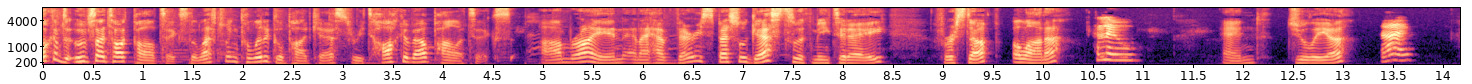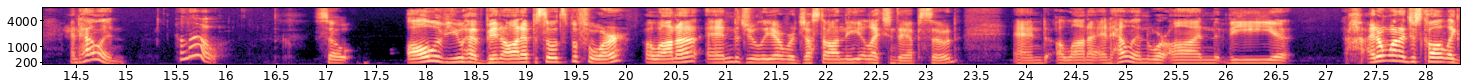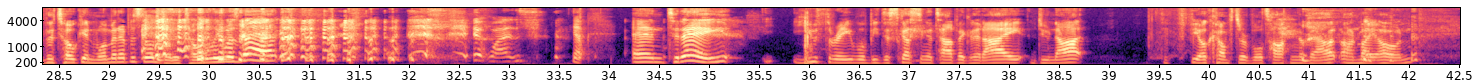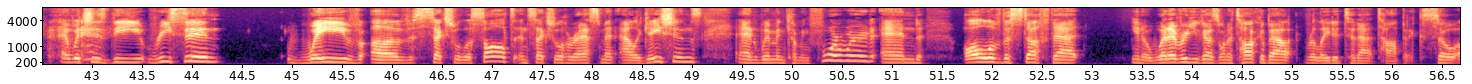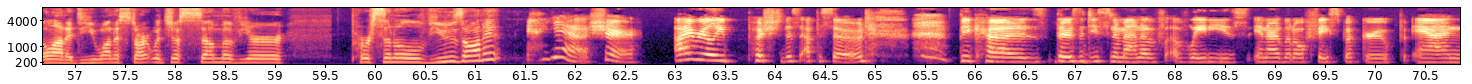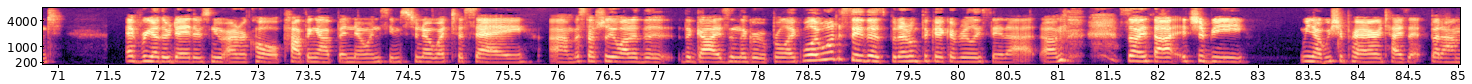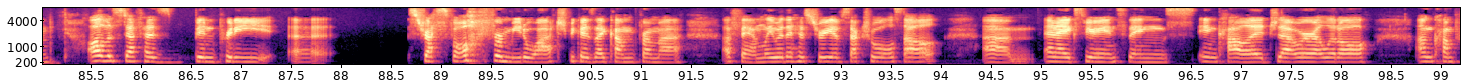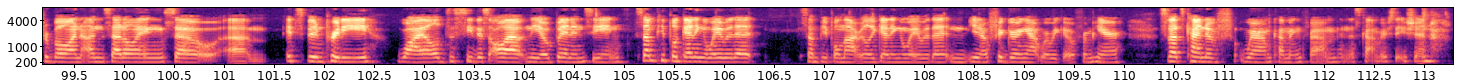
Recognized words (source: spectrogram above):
Welcome to Oops I Talk Politics, the left wing political podcast where we talk about politics. I'm Ryan, and I have very special guests with me today. First up, Alana. Hello. And Julia. Hi. And Helen. Hello. So, all of you have been on episodes before. Alana and Julia were just on the Election Day episode, and Alana and Helen were on the I don't want to just call it like the token woman episode, but it totally was that. it was. Yep. And today, you three will be discussing a topic that I do not th- feel comfortable talking about on my own, and which is the recent wave of sexual assault and sexual harassment allegations and women coming forward and all of the stuff that you know, whatever you guys want to talk about related to that topic. So, Alana, do you want to start with just some of your personal views on it? Yeah, sure. I really pushed this episode because there's a decent amount of, of ladies in our little Facebook group, and every other day there's new article popping up, and no one seems to know what to say. Um, especially a lot of the, the guys in the group are like, Well, I want to say this, but I don't think I could really say that. Um, so I thought it should be you know we should prioritize it. But um all this stuff has been pretty uh stressful for me to watch because i come from a, a family with a history of sexual assault um, and i experienced things in college that were a little uncomfortable and unsettling. So um, it's been pretty wild to see this all out in the open and seeing some people getting away with it some people not really getting away with it and you know figuring out where we go from here so that's kind of where i'm coming from in this conversation.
